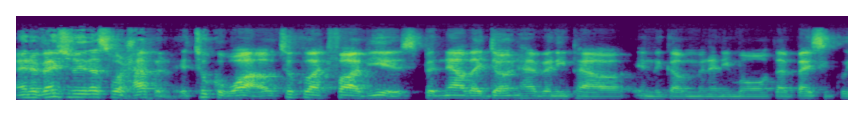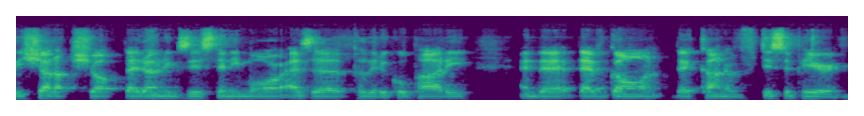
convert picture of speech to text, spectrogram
And eventually that's what happened. It took a while, it took like five years, but now they don't have any power in the government anymore. They basically shut up shop. They don't exist anymore as a political party and they've gone, they're kind of disappearing.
